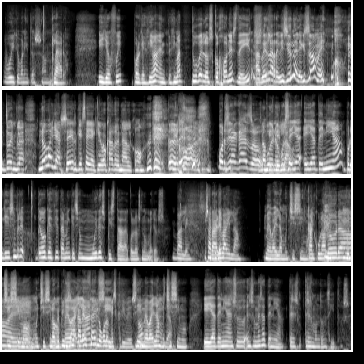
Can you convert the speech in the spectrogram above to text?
Uy, qué bonitos son. Claro. Y yo fui, porque encima, encima tuve los cojones de ir a ver la revisión del examen. Y tú en plan, no vaya a ser que se haya equivocado en algo. Hijo, Por si acaso. No, bueno, pues ella, ella tenía, porque yo siempre tengo que decir también que soy muy despistada con los números. vale. O sea, Vale. que te baila. Me baila muchísimo. Calculadora. Muchísimo, eh, muchísimo. Lo que piensas en la cabeza y luego lo sí, que escribes. Sí, me baila Ya. muchísimo. Y ella tenía en su, en su mesa tenía tres, tres montoncitos.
